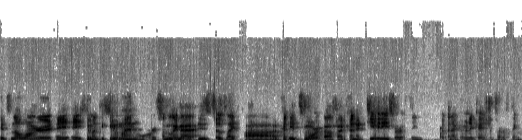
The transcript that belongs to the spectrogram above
it's no longer a, a human to human or something like that. It's just like uh, it's more of a connectivity sort of thing more than a communication sort of thing.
